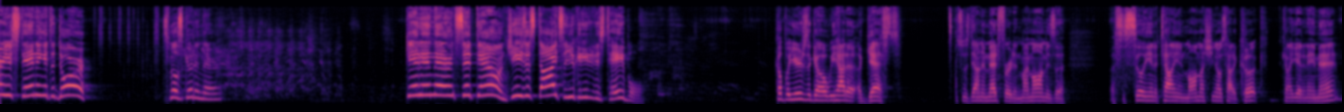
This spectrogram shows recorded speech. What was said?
are you standing at the door? It smells good in there. Get in there and sit down. Jesus died so you could eat at his table. A couple years ago, we had a, a, guest. This was down in Medford, and my mom is a, a Sicilian Italian mama. She knows how to cook. Can I get an amen?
